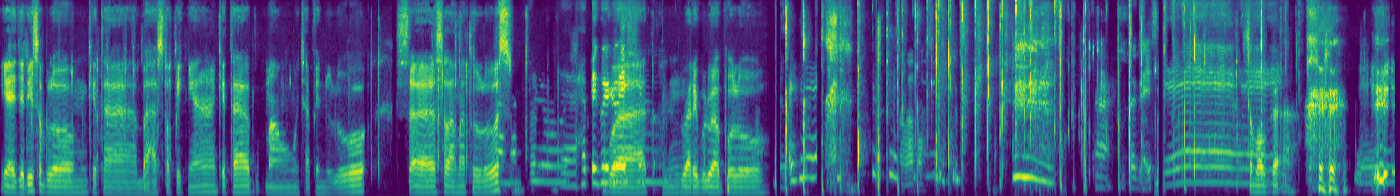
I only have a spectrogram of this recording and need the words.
Ya jadi sebelum kita bahas topiknya kita mau ngucapin dulu se- selamat lulus Selamat dulu. ya happy buat graduation tahun 2020. Eh, Salah kok. nah gitu guys Yeay. Semoga yeay.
